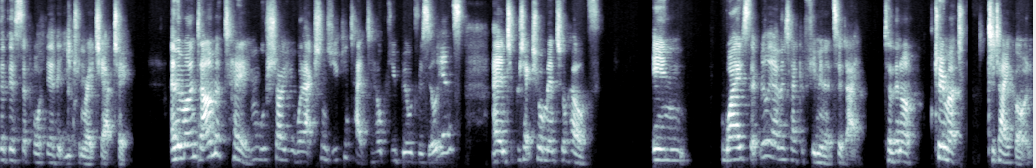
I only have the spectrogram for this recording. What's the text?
that there's support there that you can reach out to. And the Mindarma team will show you what actions you can take to help you build resilience and to protect your mental health in ways that really only take a few minutes a day. So they're not too much to take on.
